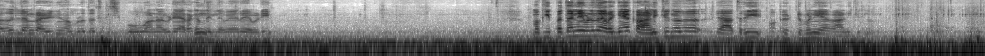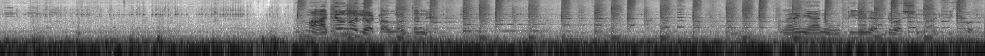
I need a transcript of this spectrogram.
അതെല്ലാം കഴിഞ്ഞ് നമ്മളിത് തിരിച്ച് പോവുകയാണ് അവിടെ ഇറങ്ങുന്നില്ല വേറെ എവിടെയും. നമുക്ക് ഇപ്പം തന്നെ ഇവിടെ നിന്ന് ഇറങ്ങിയാൽ കാണിക്കുന്നത് രാത്രി എട്ട് മണിയാണ് കാണിക്കുന്നത്. മാറ്റമൊന്നുമില്ല കേട്ടോ അതുപോലെ തന്നെ. അങ്ങനെ ഞാൻ ഊട്ടിയിൽ രണ്ട് വർഷം അടുപ്പിച്ച് വന്നു.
